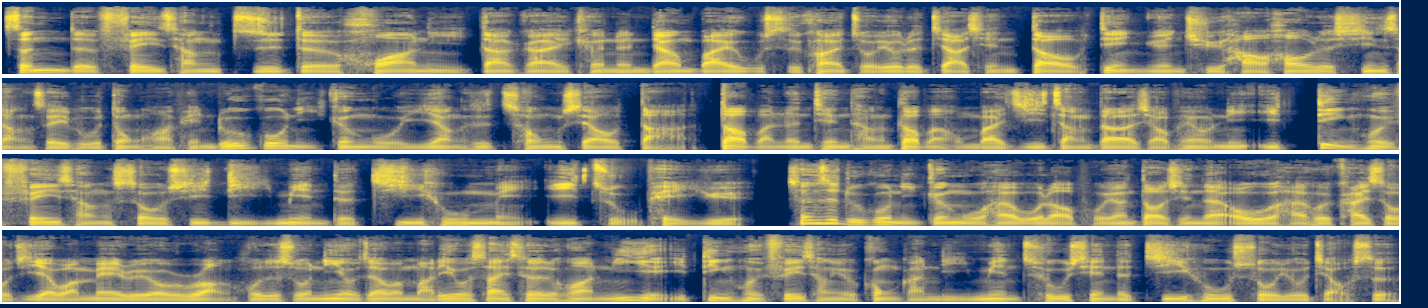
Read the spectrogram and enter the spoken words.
真的非常值得花你大概可能两百五十块左右的价钱到电影院去好好的欣赏这一部动画片。如果你跟我一样是从小打盗版任天堂、盗版红白机长大的小朋友，你一定会非常熟悉里面的几乎每一组配乐。甚至如果你跟我还有我老婆一样，到现在偶尔还会开手机来玩 Mario Run，或者说你有在玩马里奥赛车的话，你也一定会非常有共感。里面出现的几乎所有角色。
